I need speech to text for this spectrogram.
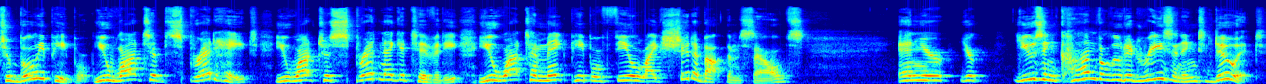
to bully people. You want to spread hate, you want to spread negativity, you want to make people feel like shit about themselves. And you're you're using convoluted reasoning to do it.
